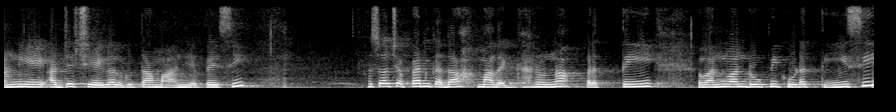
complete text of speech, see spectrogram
అన్నీ అడ్జస్ట్ చేయగలుగుతామా అని చెప్పేసి. సో చెప్పాను కదా మా దగ్గర ఉన్న ప్రతి వన్ వన్ రూపీ కూడా తీసి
